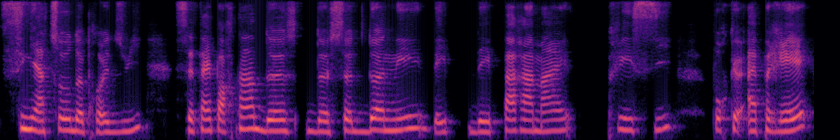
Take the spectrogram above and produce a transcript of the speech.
signatures de produits. C'est important de, se donner des, paramètres précis pour qu'après,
